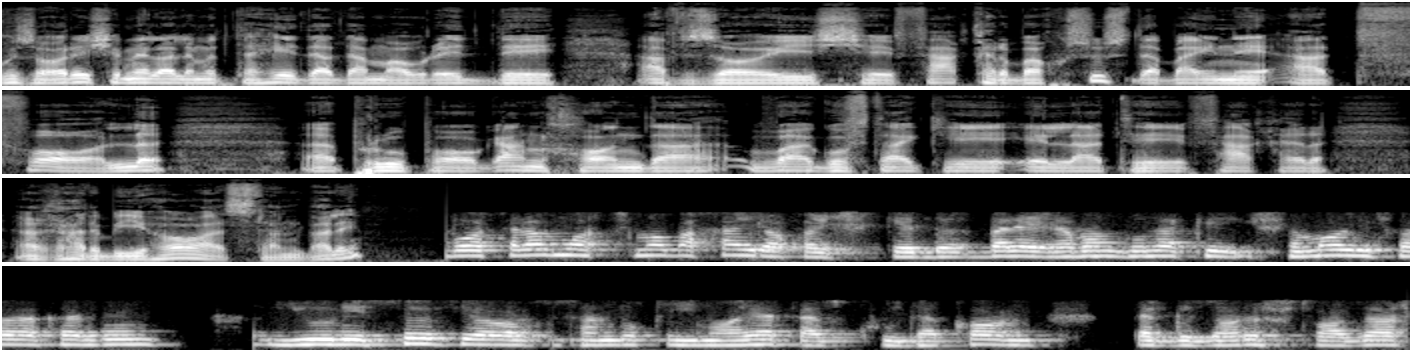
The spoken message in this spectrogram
گزارش ملل متحد در مورد افزایش فقر به خصوص در بین اطفال پروپاگان خوانده و گفته که علت فقر غربی ها هستند. بله؟ با سلام وقت شما بخیر آقای که بله همان گونه که شما اشاره کردین یونیسف یا صندوق حمایت از کودکان در گزارش تازهش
